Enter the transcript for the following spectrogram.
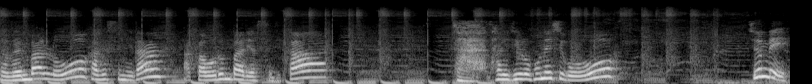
자, 왼발로 가겠습니다. 아까 오른발이었으니까. 자, 다리 뒤로 보내시고, 준비!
